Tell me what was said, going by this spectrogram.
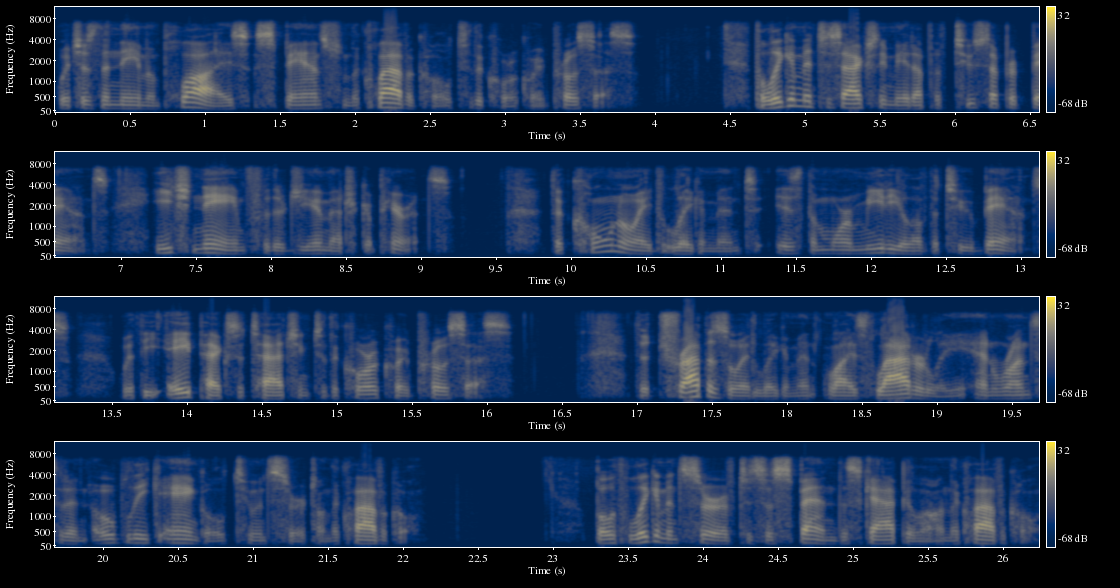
which as the name implies, spans from the clavicle to the coracoid process. The ligament is actually made up of two separate bands, each named for their geometric appearance. The conoid ligament is the more medial of the two bands, with the apex attaching to the coracoid process. The trapezoid ligament lies laterally and runs at an oblique angle to insert on the clavicle. Both ligaments serve to suspend the scapula on the clavicle,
